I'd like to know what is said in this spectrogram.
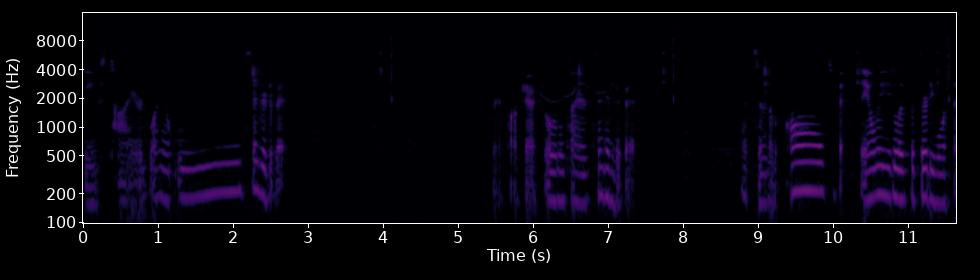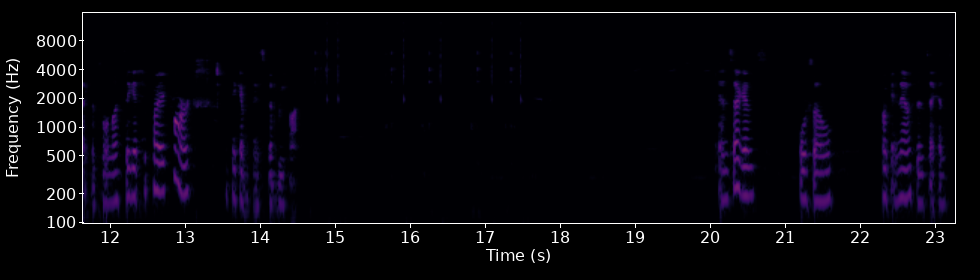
seems tired. Why don't we send her to bed? Grandpa Jack's a little tired. Send him to bed. Let's send them all to bed. They only need to live for 30 more seconds, so unless they get hit by a car, I think everything's gonna be fine. 10 seconds or so. Okay, now it's in seconds.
